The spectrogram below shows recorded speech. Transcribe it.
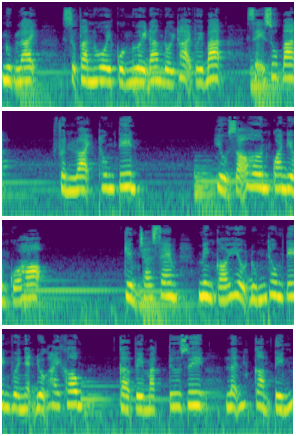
Ngược lại, sự phản hồi của người đang đối thoại với bạn sẽ giúp bạn phân loại thông tin, hiểu rõ hơn quan điểm của họ, kiểm tra xem mình có hiểu đúng thông tin vừa nhận được hay không, cả về mặt tư duy lẫn cảm tính.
